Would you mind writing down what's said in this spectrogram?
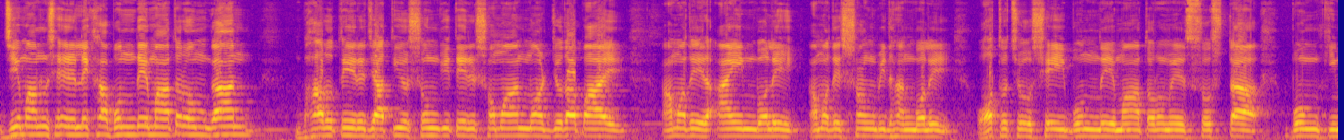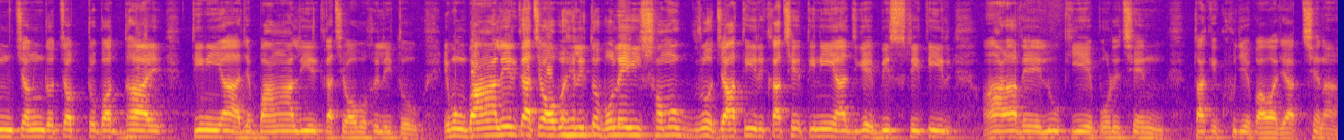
যে মানুষের লেখা বন্দে মাতরম গান, ভারতের জাতীয় সঙ্গীতের সমান মর্যাদা পায় আমাদের আইন বলে, আমাদের সংবিধান বলে, অথচ সেই বন্দে মাতরমের স্রষ্টা বঙ্কিমচন্দ্র চট্টোপাধ্যায়, তিনি আজ বাঙালির কাছে অবহেলিত। এবং বাঙালির কাছে অবহেলিত বলেই সমগ্র জাতির কাছে তিনি আজকে বিস্মৃতির আড়ালে লুকিয়ে পড়েছেন। তাকে খুঁজে পাওয়া যাচ্ছে না।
